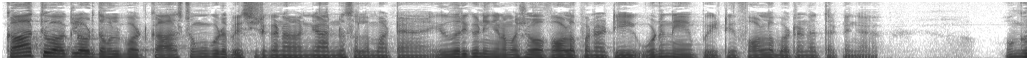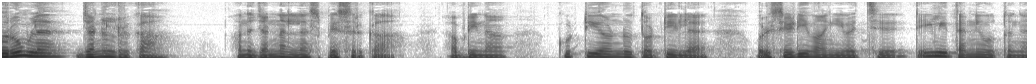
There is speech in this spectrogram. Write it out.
காத்து வாக்கில் ஒரு தமிழ் பாட்காஸ்ட் உங்கள் கூட பேசிட்டு இருக்கேன் நான். யாருன்னு சொல்ல மாட்டேன். இது வரைக்கும் நீங்கள் நம்ம ஷோவை ஃபாலோ பண்ணாட்டி உடனே போயிட்டு ஃபாலோ பட்டனை தட்டுங்க. உங்கள் ரூமில் ஜன்னல் இருக்கா? அந்த ஜன்னலில் ஸ்பேஸ் இருக்கா? அப்படின்னா குட்டியோண்டு தொட்டியில் ஒரு செடி வாங்கி வச்சு டெய்லி தண்ணி ஊற்றுங்க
